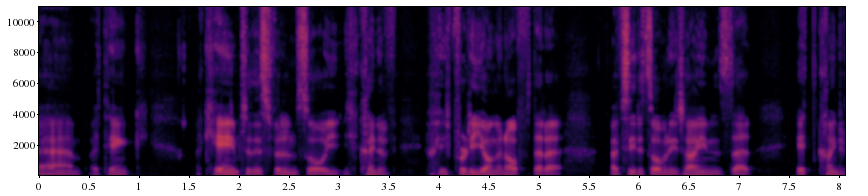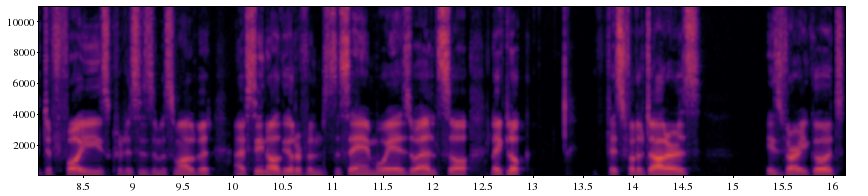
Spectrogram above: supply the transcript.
Um, I think I came to this film so you, you kind of pretty young enough that I, I've seen it so many times that it kind of defies criticism a small bit. I've seen all the other films the same way as well. So, like, look, Fistful of Dollars is very good.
